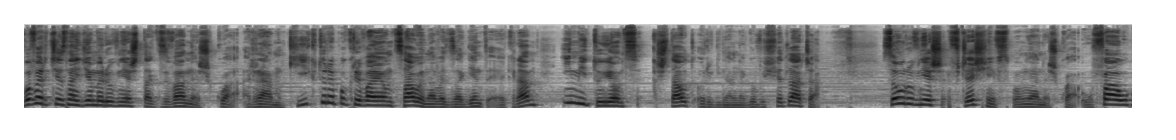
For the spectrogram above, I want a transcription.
W ofercie znajdziemy również tak zwane szkła ramki, które pokrywają cały nawet zagięty ekran, imitując kształt oryginalnego wyświetlacza. Są również wcześniej wspomniane szkła UV,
